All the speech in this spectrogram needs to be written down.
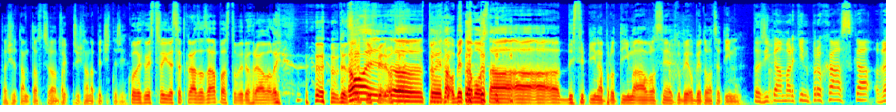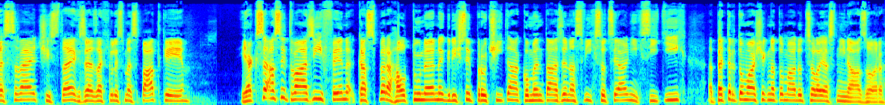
takže tam ta střela pak přišla na 5-4. Kolik vystřelí desetkrát za zápas, to by dohrávali v no, eh, to je ta obětavost a, a, a disciplína pro tým a vlastně jakoby obětovat se týmu. To říká Martin Procházka ve své čisté hře, za chvíli jsme zpátky. Jak se asi tváří Finn Kasper Haltunen, když si pročítá komentáře na svých sociálních sítích? Petr Tomášek na to má docela jasný názor.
